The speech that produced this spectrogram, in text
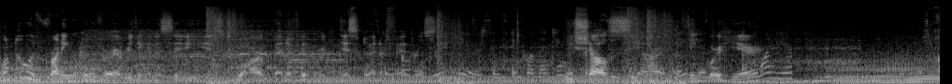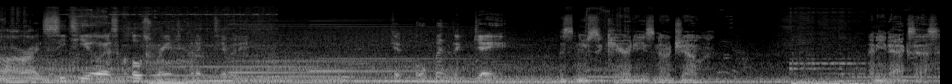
Don't know if running over everything in the city is to our benefit or disbenefit. We'll see. We shall see. Alright, I think we're here. Alright, CTOS close range connectivity. Can open the gate. This new security is no joke. I need access.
